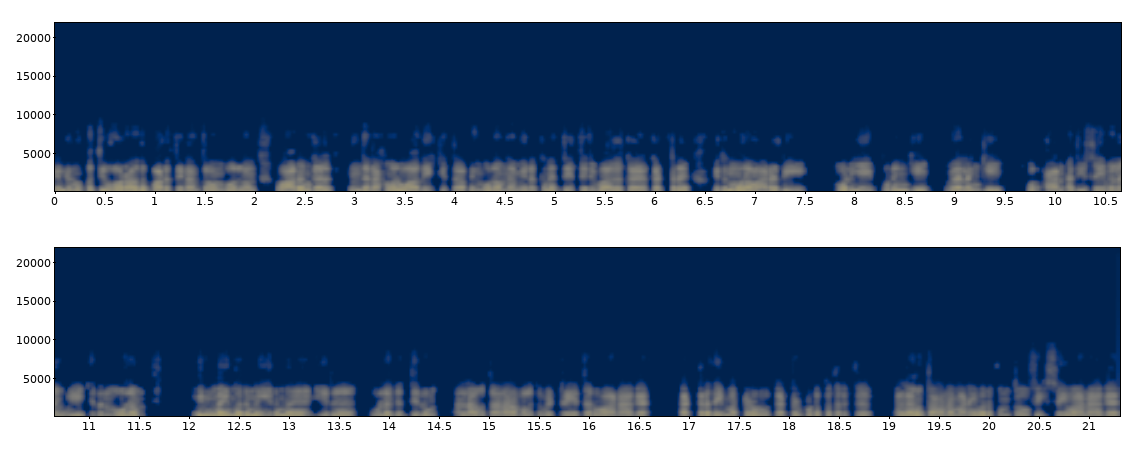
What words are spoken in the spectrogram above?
இன்று முப்பத்தி ஓராவது பாடத்தை நாம் துவங்க உள்ளோம் வாருங்கள் இந்த நஹுல் வாதி கிதாபின் மூலம் நம் இலக்கணத்தை தெளிவாக க- கற்று இதன் மூலம் அரபி மொழியை புரிங்கி விளங்கி குர்ஆன் ஹதீஸை விளங்கி இதன் மூலம் இன்மை மறுமை இருமை இரு உலகத்திலும் அல்லாஹு தாலா நம்மளுக்கு வெற்றியை தருவானாக. கற்றதை மற்றவர்களுக்கு கற்றுக் கொடுப்பதற்கு அல்லாஹு தாலா நம் அனைவருக்கும் தௌஃபிக் செய்வானாக.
